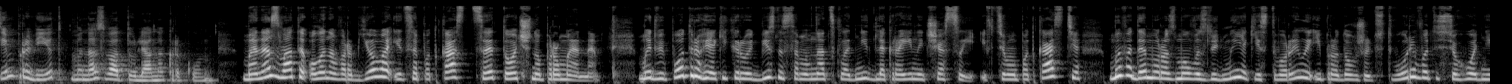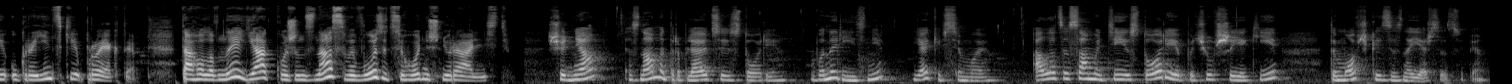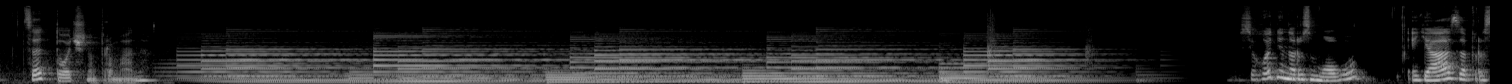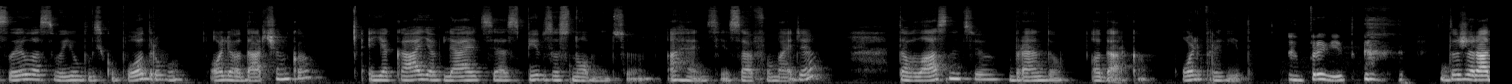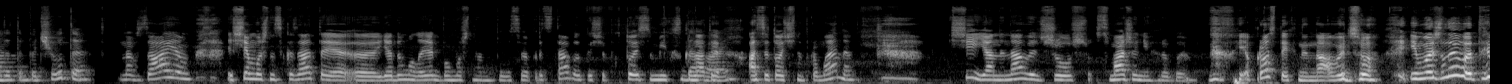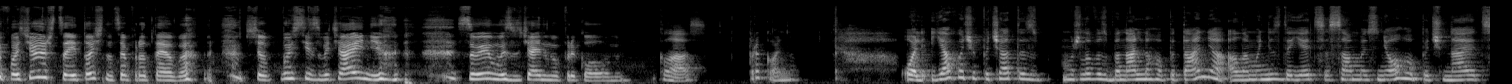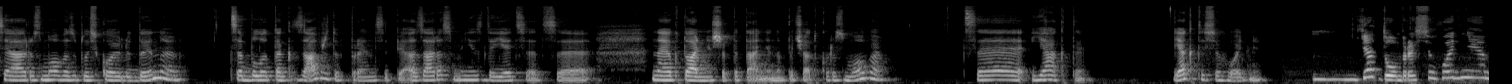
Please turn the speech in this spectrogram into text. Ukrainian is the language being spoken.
Всім привіт! Мене звати Уляна Кракун. Мене звати Олена Воробйова, і це подкаст Це точно про мене. Ми дві подруги, які керують бізнесами в надскладні для країни часи. І в цьому подкасті ми ведемо розмови з людьми, які створили і продовжують створювати сьогодні українські проекти. Та головне, як кожен з нас вивозить сьогоднішню реальність. Щодня з нами трапляються історії. Вони різні, як і всі ми. Але це саме ті історії, почувши які ти мовчки зізнаєшся собі. Це точно про мене. Сьогодні на розмову я запросила свою близьку подругу Олю Одарченко, яка являється співзасновницею агенції Surfo Media та власницею бренду Одарка. Оль, привіт! Привіт. Дуже рада тебе чути. Навзаєм. І ще можна сказати, е, я думала, як би можна було себе представити, щоб хтось міг сказати, Давай. а це точно про мене. Ще я ненавиджу смажені гриби. Я просто їх ненавиджу. І можливо, ти почуєш це і точно це про тебе. Що ми всі звичайні своїми звичайними приколами. Клас, прикольно. Оль, я хочу почати з можливо з банального питання, але мені здається, саме з нього починається розмова з близькою людиною. Це було так завжди, в принципі, а зараз мені здається, це найактуальніше питання на початку розмови. Це як ти? Як ти сьогодні? Я добре сьогодні.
